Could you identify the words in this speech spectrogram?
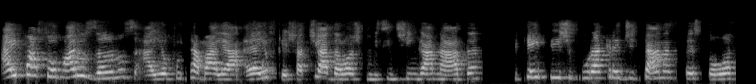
Aí passou vários anos, aí eu fui trabalhar, aí eu fiquei chateada, lógico, me senti enganada. Fiquei triste por acreditar nas pessoas.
